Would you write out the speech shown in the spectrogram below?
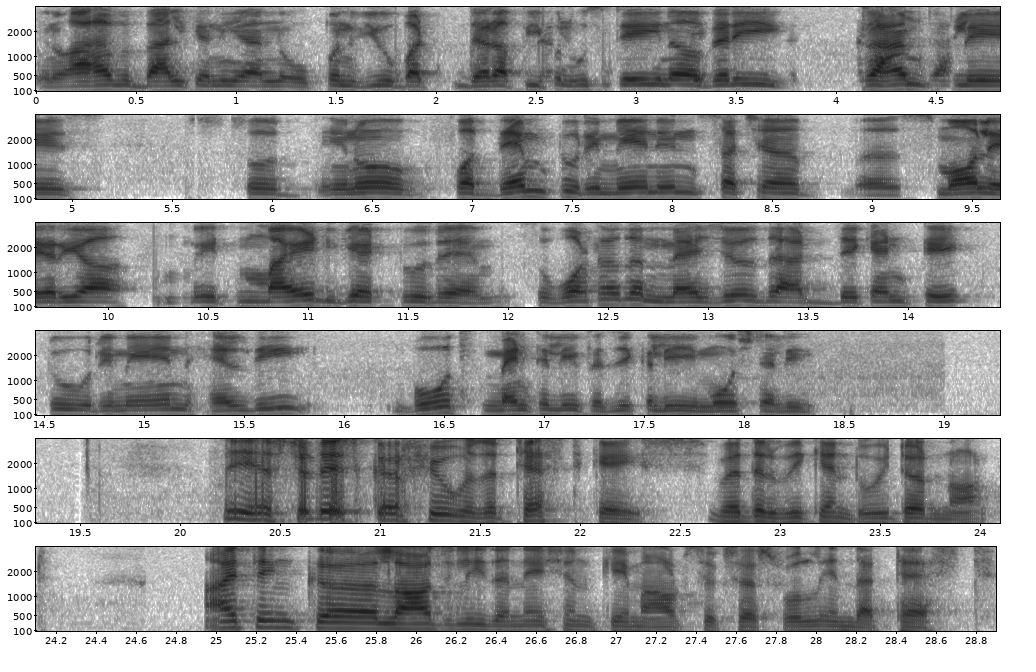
you know, I have a balcony and open view, but there are people who stay in a very cramped place. So, you know, for them to remain in such a, a small area, it might get to them. So, what are the measures that they can take to remain healthy, both mentally, physically, emotionally? See, yesterday's curfew was a test case, whether we can do it or not. I think uh, largely the nation came out successful in that test.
